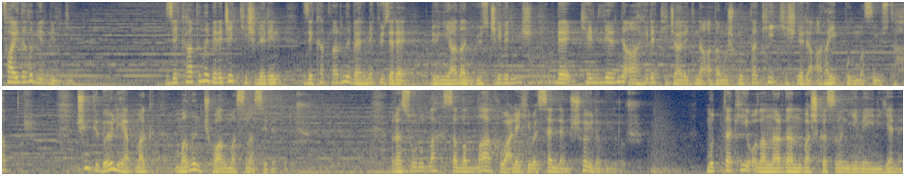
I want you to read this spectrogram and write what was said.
Faydalı bir bilgi zekatını verecek kişilerin zekatlarını vermek üzere dünyadan yüz çevirmiş ve kendilerini ahiret ticaretine adamış muttaki kişileri arayıp bulması müstehaptır. Çünkü böyle yapmak malın çoğalmasına sebep olur. Resulullah sallallahu aleyhi ve sellem şöyle buyurur. Muttaki olanlardan başkasının yemeğini yeme.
